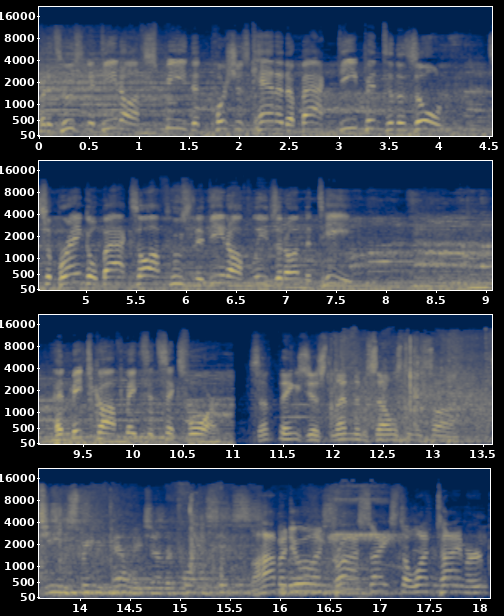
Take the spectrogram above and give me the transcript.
but it's Khusnutdinov's speed that pushes Canada back deep into the zone. Sebrango backs off. Khusnutdinov leaves it on the tee. And Michkov makes it 6-4. Some things just lend themselves to the song. Team Sweden penalty number 26. Mohamedou and cross ice, the one-timer. We've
